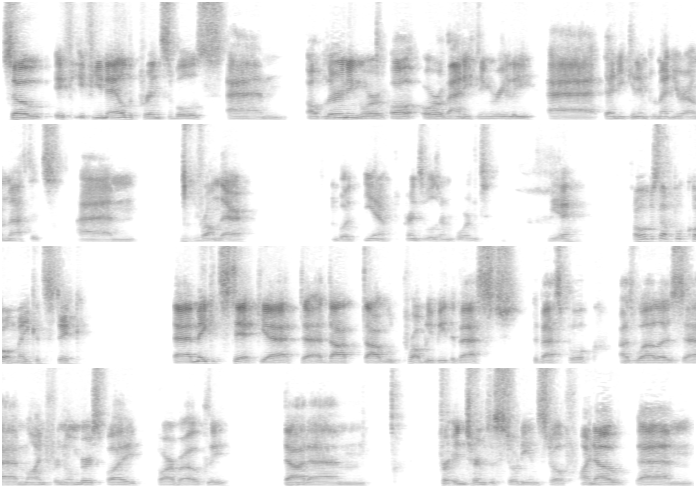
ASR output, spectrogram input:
So if, if you nail the principles um, of learning or, or, or of anything really, uh, then you can implement your own methods um, mm-hmm. from there. But you know, the principles are important. Yeah. So what was that book called? Make it stick. Uh, make it stick. Yeah, that, that that would probably be the best the best book, as well as uh, Mind for Numbers by Barbara Oakley. That um, for in terms of study and stuff. I know um,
